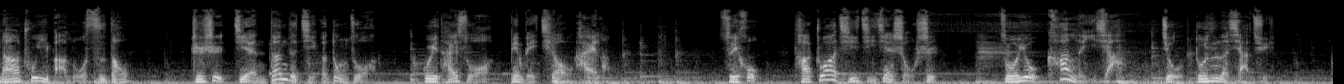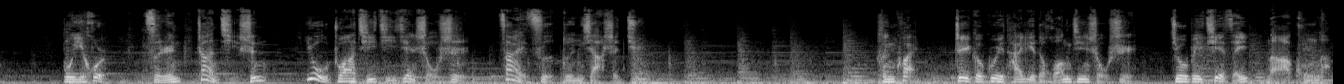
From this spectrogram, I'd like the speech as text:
拿出一把螺丝刀，只是简单的几个动作，柜台锁便被撬开了。随后，他抓起几件首饰，左右看了一下，就蹲了下去。不一会儿，此人站起身，又抓起几件首饰，再次蹲下身去。很快，这个柜台里的黄金首饰就被窃贼拿空了。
